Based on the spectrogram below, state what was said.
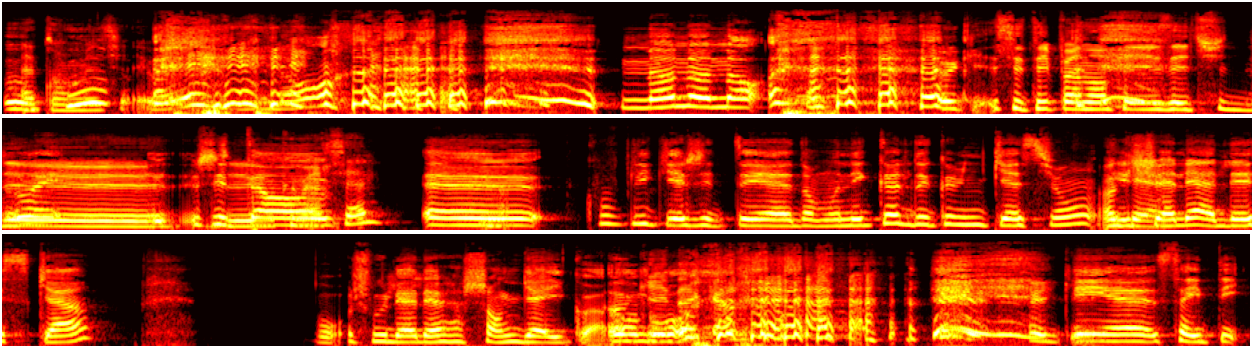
au Attends, Non. non, non, non. ok, c'était pendant tes études de, ouais. J'étais en commercial euh, Compliqué. J'étais euh, dans mon école de communication et je suis allée à l'ESCA. Bon, je voulais aller à Shanghai, quoi. Ok, d'accord. Et euh, ça a été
